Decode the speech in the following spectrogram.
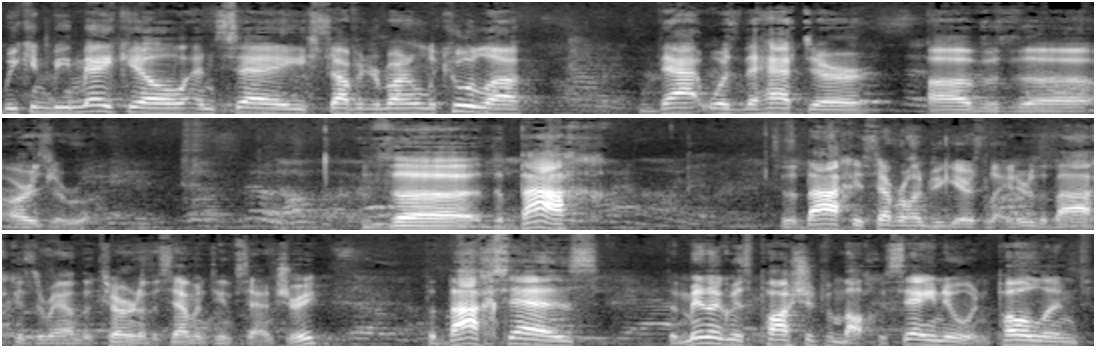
we can be Mekil and say, Safek Drabanan Lakula, that was the heter of the Or Zarua. The, the Bach, so the Bach is several hundred years later. The Bach is around the turn of the 17th century. The Bach says the minog was pashut from Malchusenu in Poland.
